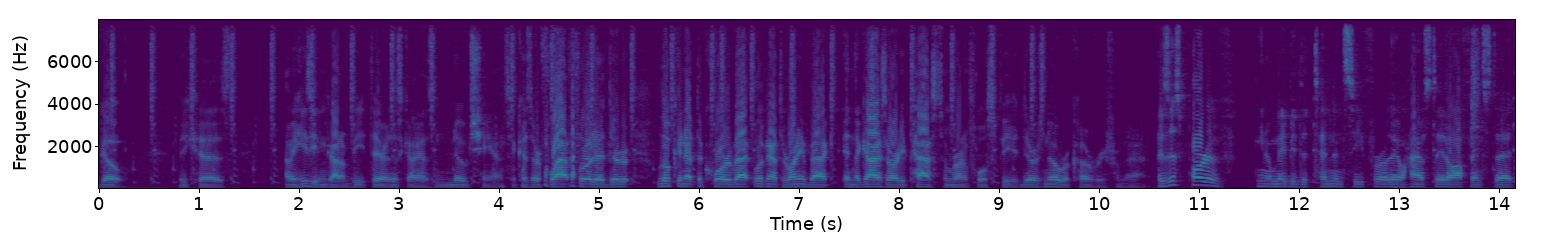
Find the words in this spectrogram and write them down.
go, because I mean, he's even got him beat there. This guy has no chance because they're flat-footed. They're looking at the quarterback, looking at the running back, and the guy's already passed him running full speed. There's no recovery from that. Is this part of you know maybe the tendency for the Ohio State offense that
